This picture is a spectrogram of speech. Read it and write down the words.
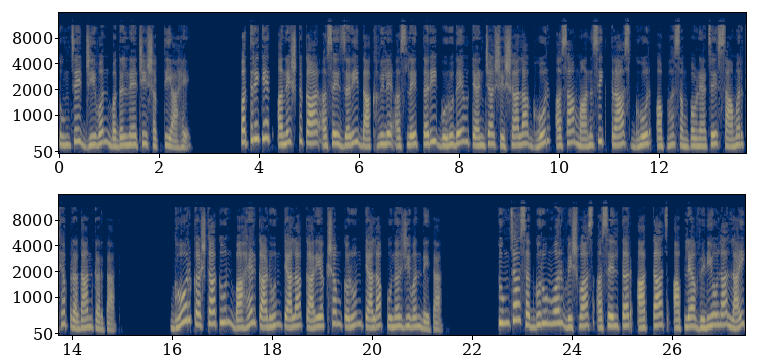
तुमचे जीवन बदलण्याची शक्ती आहे. पत्रिकेत अनिष्ट काळ असे जरी दाखविले असले तरी गुरुदेव त्यांच्या शिष्याला घोर असा मानसिक त्रास घोर अभ संपवण्याचे सामर्थ्य प्रदान करतात. घोर कष्टातून बाहेर काढून त्याला कार्यक्षम करून त्याला पुनर्जीवन देतात तुमचा सद्गुरूंवर विश्वास असेल तर आत्ताच आपल्या व्हिडिओला लाईक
